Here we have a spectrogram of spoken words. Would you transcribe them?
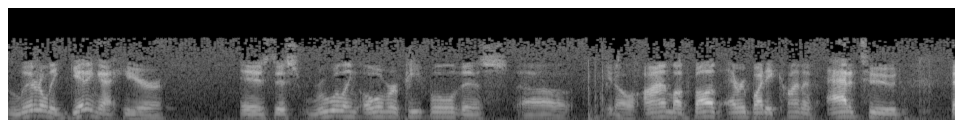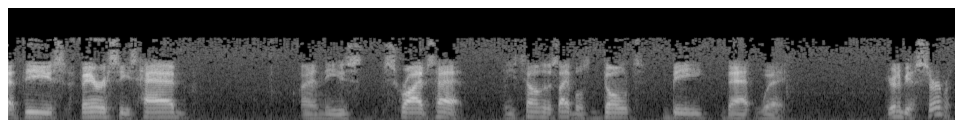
literally getting at here is this ruling over people, this, uh, you know, I'm above everybody kind of attitude that these Pharisees had and these scribes had. He's telling the disciples, don't be that way. You're going to be a servant.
